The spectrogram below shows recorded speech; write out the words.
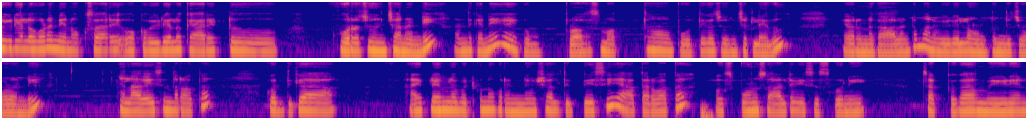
వీడియోలో కూడా నేను ఒకసారి ఒక వీడియోలో క్యారెట్ కూర చూపించానండి. అందుకని ప్రాసెస్ మొత్తం మొత్తం పూర్తిగా చూపించట్లేదు. ఎవరన్నా కావాలంటే మన వీడియోలో ఉంటుంది చూడండి. ఇలా వేసిన తర్వాత కొద్దిగా హై ఫ్లేమ్లో పెట్టుకుని ఒక రెండు నిమిషాలు తిప్పేసి ఆ తర్వాత ఒక స్పూన్ సాల్ట్ వేసేసుకొని చక్కగా మీడియం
